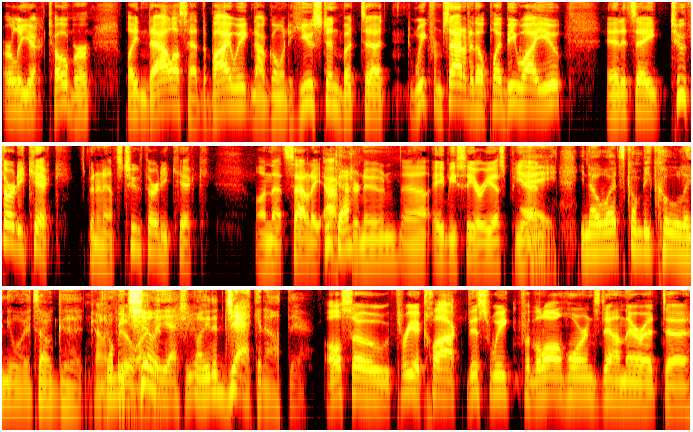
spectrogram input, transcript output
early October. Played in Dallas, had the bye week. Now going to Houston, but uh, a week from Saturday they'll play BYU, and it's a two thirty kick. It's been announced two thirty kick on that Saturday Okay. afternoon, uh, ABC or ESPN. Hey, you know what? It's gonna be cool anyway. It's all good. It's Kinda gonna be feel like chilly. actually, you're gonna need a jacket out there. Also, 3 o'clock this week for the Longhorns down there at uh,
